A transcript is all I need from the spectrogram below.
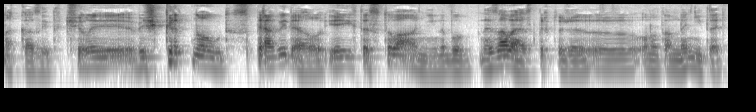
nakazit. Čili vyškrtnout z pravidel jejich testování, nebo nezavést, protože eh, ono tam není teď,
